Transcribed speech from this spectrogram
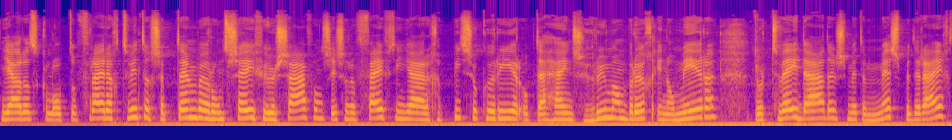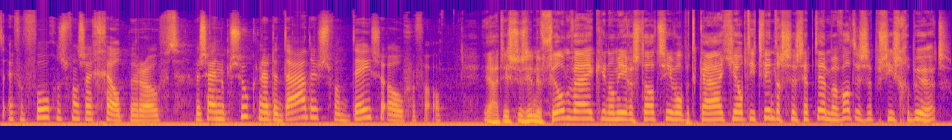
Ja, dat klopt. Op vrijdag 20 september rond 7 uur s avonds is er een 15-jarige pizzacourier op de Heins Rumanbrug in Almere door twee daders met een mes bedreigd en vervolgens van zijn geld beroofd. We zijn op zoek naar de daders van deze overval. Ja, het is dus in de filmwijk in Almere stad zien we op het kaartje op die 20 september. Wat is er precies gebeurd?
